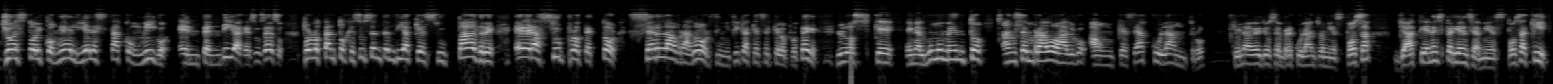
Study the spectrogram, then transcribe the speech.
Yo estoy con él y él está conmigo. Entendía Jesús eso. Por lo tanto, Jesús entendía que su padre era su protector. Ser labrador significa que es el que lo protege. Los que en algún momento han sembrado algo, aunque sea culantro, que una vez yo sembré culantro, mi esposa ya tiene experiencia, mi esposa aquí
